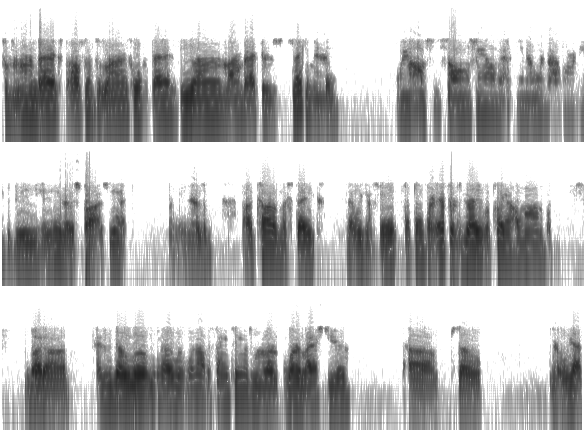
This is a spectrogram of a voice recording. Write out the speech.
from the running backs, the offensive line, quarterbacks, D line, linebackers, secondary. We all saw on film that you know we're not where we need to be in any of those spots yet. There's a, a ton of mistakes that we can fix. I think our effort is great. We're playing hard, but, but uh, as we go look, you know, we're not the same team as we were, last year. Uh, so, you know, we got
